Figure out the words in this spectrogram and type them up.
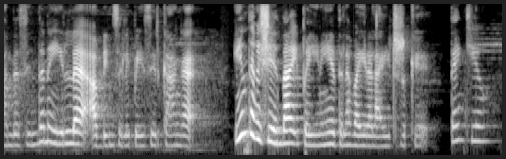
அந்த சிந்தனை இல்லை அப்படின்னு சொல்லி பேசியிருக்காங்க. இந்த விஷயந்தான் இப்போ இணையத்தில் வைரல் Thank you.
